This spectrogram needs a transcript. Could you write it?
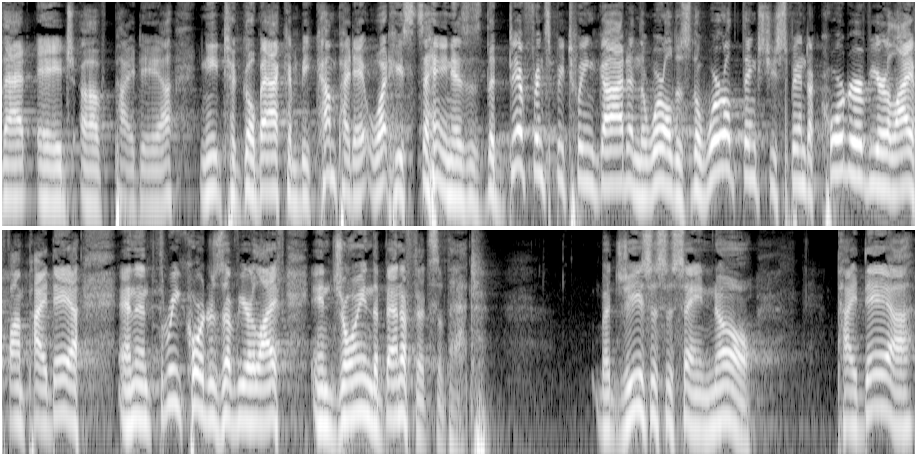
that age of paideia need to go back and become paideia, what he's saying is, is the difference between God and the world is the world thinks you spend a quarter of your life on paideia and then three quarters of your life enjoying the benefits of that. But Jesus is saying, no, paideia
